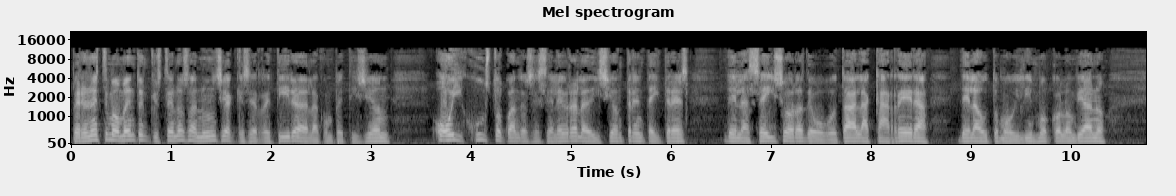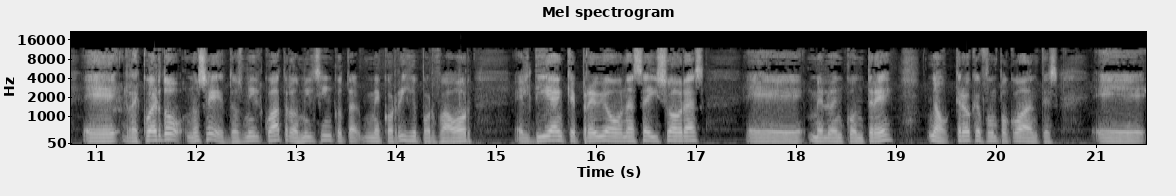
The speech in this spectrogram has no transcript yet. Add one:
Pero en este momento en que usted nos anuncia que se retira de la competición, hoy justo cuando se celebra la edición 33 de las seis horas de Bogotá, la carrera del automovilismo colombiano, eh, recuerdo, no sé, 2004, 2005, tal- me corrige por favor, el día en que previo a unas seis horas eh, me lo encontré, no, creo que fue un poco antes, eh,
